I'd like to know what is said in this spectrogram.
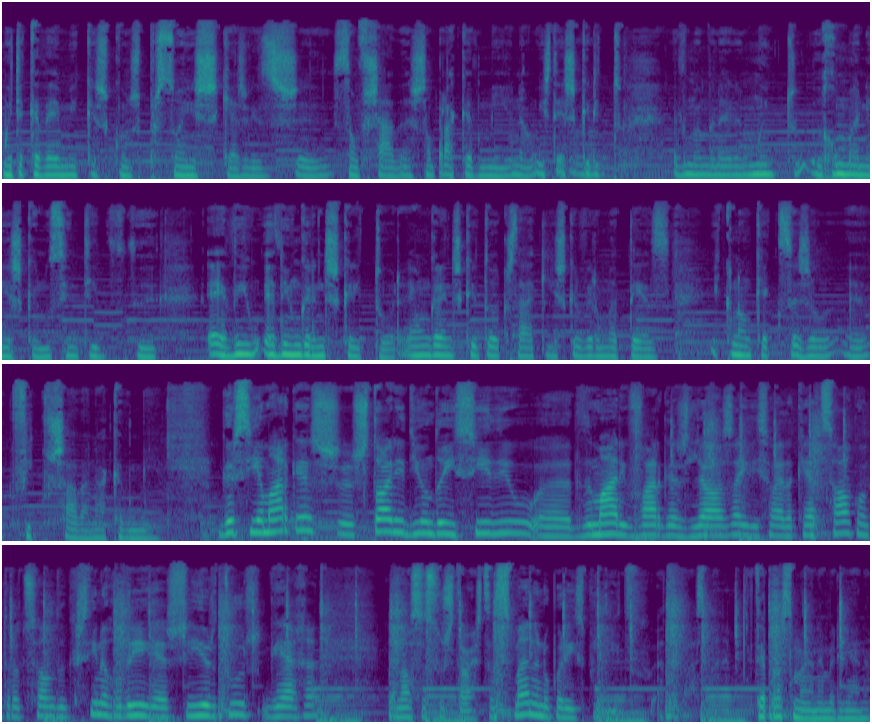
muito académicas, com expressões que às vezes uh, são fechadas, são para a academia. Não, isto é escrito de uma maneira muito romanesca, no sentido de é, de. é de um grande escritor. É um grande escritor que está aqui a escrever uma tese e que não quer que seja uh, fique fechada na academia. Garcia Marques, História de um Deicídio, uh, de Mário Vargas Llosa, edição é da Quetzal, com tradução de Cristina Rodrigues e Artur Guerra. A nossa sugestão esta semana no Paraíso Perdido. Até para a semana. Até para a semana, Mariana.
